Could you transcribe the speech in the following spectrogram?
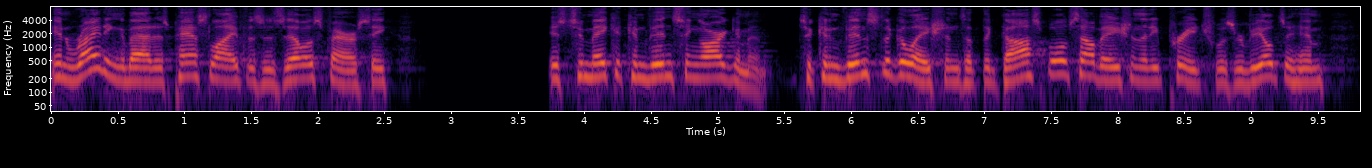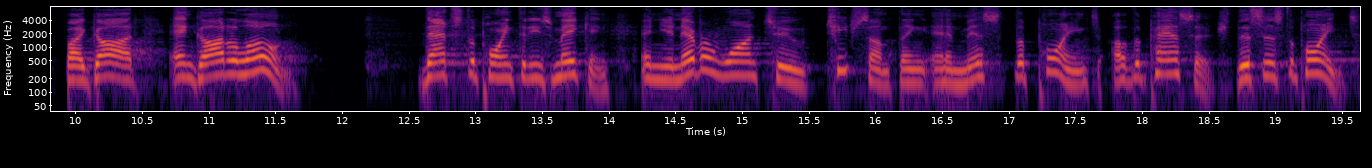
in writing about his past life as a zealous Pharisee is to make a convincing argument, to convince the Galatians that the gospel of salvation that he preached was revealed to him by God and God alone. That's the point that he's making. And you never want to teach something and miss the point of the passage. This is the point.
